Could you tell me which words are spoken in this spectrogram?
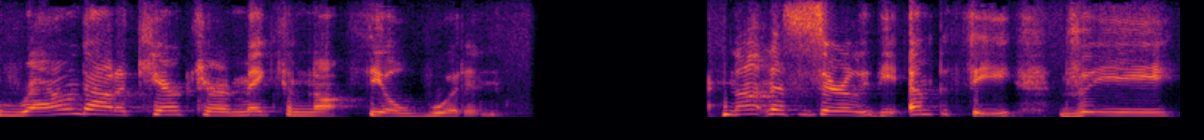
round out a character and make them not feel wooden. Not necessarily the empathy the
